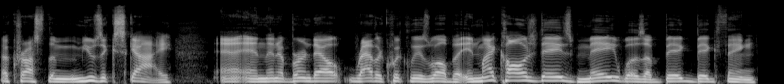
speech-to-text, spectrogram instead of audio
across the music sky and then it burned out rather quickly as well. But in my college days, MAE was a big, big thing.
